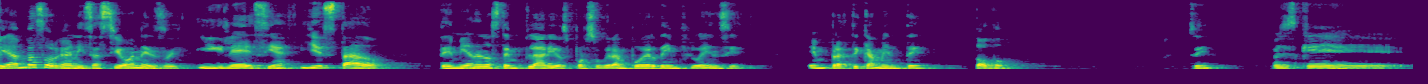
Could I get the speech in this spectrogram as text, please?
Y ambas organizaciones, güey, iglesia y Estado, temían a los templarios por su gran poder de influencia en prácticamente todo. ¿Sí? Pues es que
